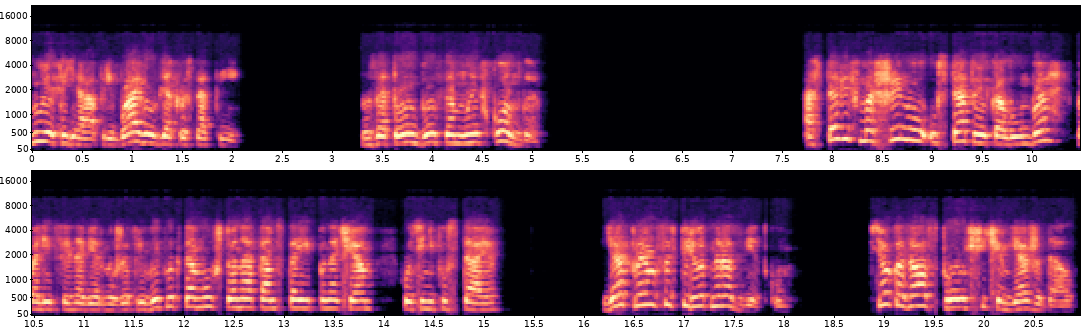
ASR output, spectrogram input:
Ну, это я прибавил для красоты. Но зато он был со мной в Конго. Оставив машину у статуи Колумба, полиция, наверное, уже привыкла к тому, что она там стоит по ночам, хоть и не пустая, я отправился вперед на разведку. Все оказалось проще, чем я ожидал.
